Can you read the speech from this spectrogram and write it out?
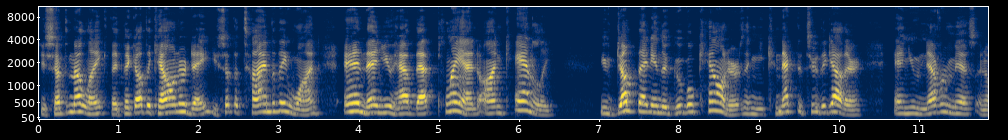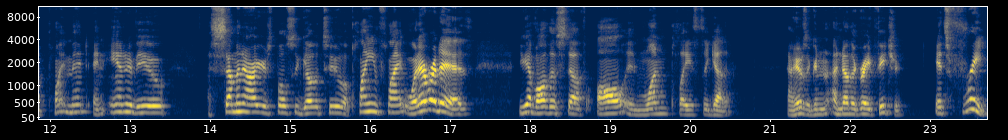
You send them that link, they pick out the calendar date, you set the time that they want, and then you have that planned on Calendly. You dump that into Google Calendars and you connect the two together, and you never miss an appointment, an interview, a seminar you're supposed to go to, a plane flight, whatever it is, you have all this stuff all in one place together. Now here's a, another great feature. It's free.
